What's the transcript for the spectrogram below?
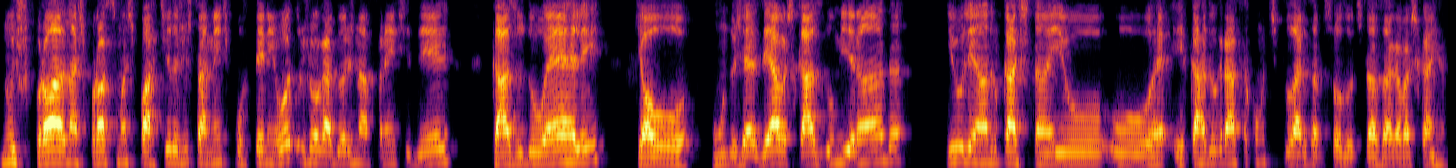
nos pró, nas próximas partidas, justamente por terem outros jogadores na frente dele, caso do Erley, que é o, um dos reservas, caso do Miranda e o Leandro Castan e o, o Ricardo Graça como titulares absolutos da zaga vascaína.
